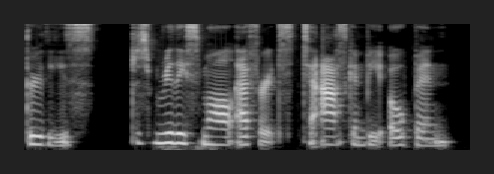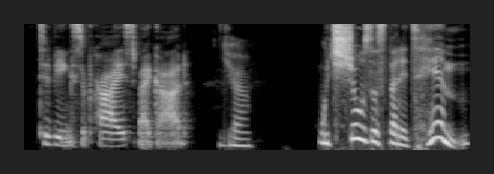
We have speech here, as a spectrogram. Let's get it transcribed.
through these just really small efforts to ask and be open to being surprised by God. Yeah. Which shows us that it's Him.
